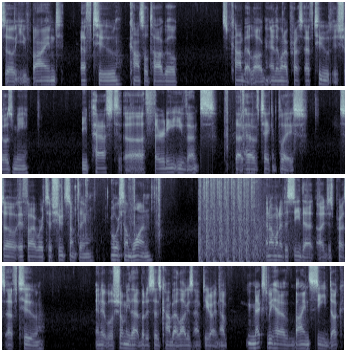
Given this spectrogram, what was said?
so you bind F2 console toggle combat log, and then when I press F2, it shows me the past uh, 30 events that have taken place. So if I were to shoot something or someone, and I wanted to see that, I just press F2 and it will show me that, but it says combat log is empty right now. Next we have bind C duck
